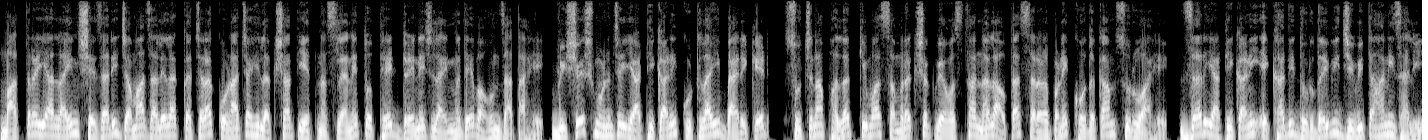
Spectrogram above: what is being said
मात्र या लाईन शेजारी जमा झालेला कचरा कोणाच्याही लक्षात येत नसल्याने तो थेट ड्रेनेज लाईनमध्ये वाहून जात आहे. विशेष म्हणजे या ठिकाणी कुठलाही बॅरिकेड सूचना फलक किंवा संरक्षक व्यवस्था न लावता सरळपणे खोदकाम सुरू आहे. जर या ठिकाणी एखादी दुर्दैवी जीवितहानी झाली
